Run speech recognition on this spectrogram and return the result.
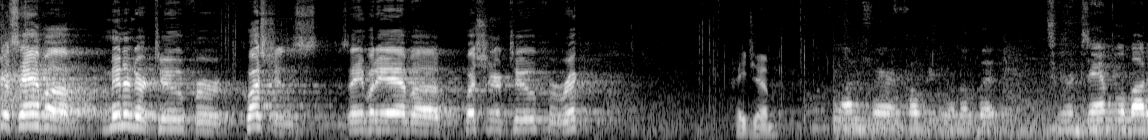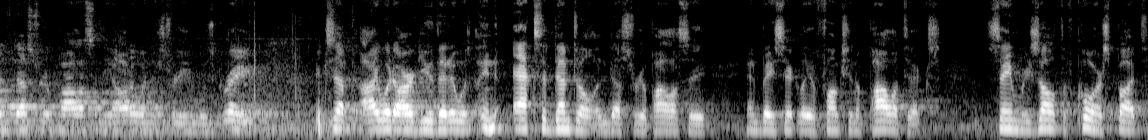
Just have a minute or two for questions. Does anybody have a question or two for Rick? Hey, Jim. be unfair and poke at you a little bit. Your example about industrial policy in the auto industry was great, except I would argue that it was an accidental industrial policy and basically a function of politics. Same result, of course, but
